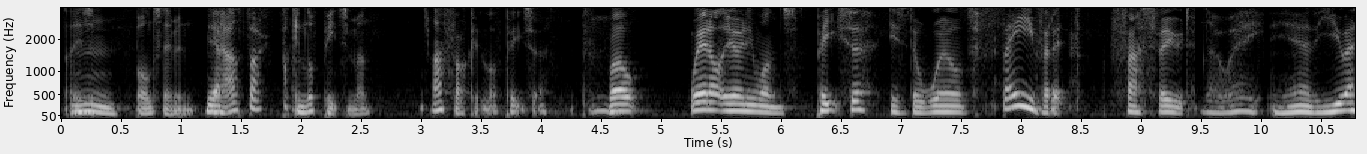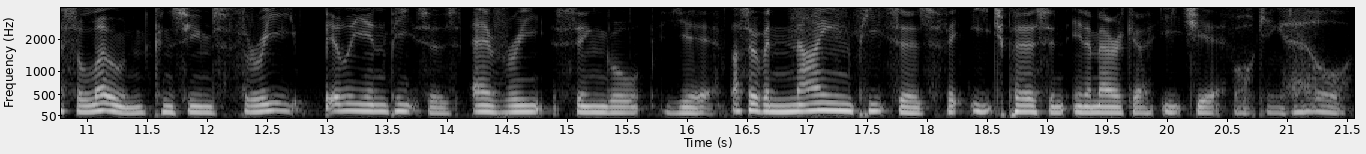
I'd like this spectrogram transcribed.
that is Mm. a bold statement. Yeah. Yeah, I fucking love pizza, man. I fucking love pizza. Mm. Well, we're not the only ones. Pizza is the world's favourite fast food. No way. Yeah, the US alone consumes 3 billion pizzas every single year. That's over 9 pizzas for each person in America each year. Fucking hell.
